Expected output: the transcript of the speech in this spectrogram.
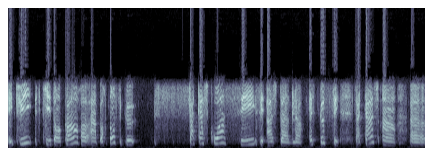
Et puis, ce qui est encore euh, important, c'est que ça cache quoi ces, ces hashtags-là? Est-ce que c'est ça cache un, euh,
